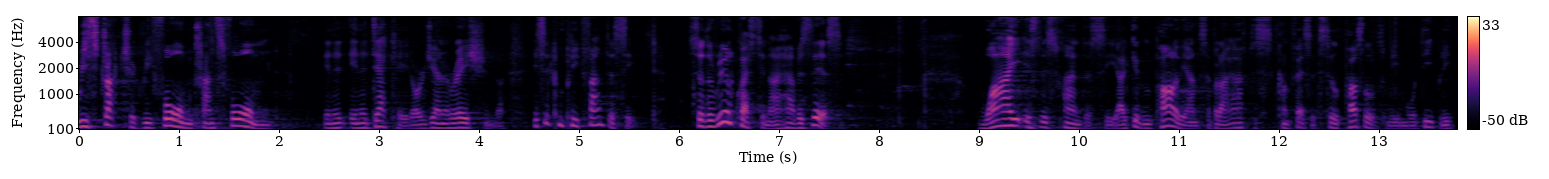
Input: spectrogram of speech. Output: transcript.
restructured, reformed, transformed in a, in a decade or a generation, it's a complete fantasy. So the real question I have is this. Why is this fantasy? I've given part of the answer, but I have to confess it still puzzles me more deeply.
